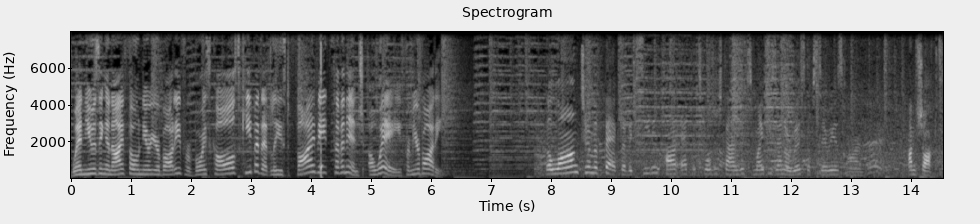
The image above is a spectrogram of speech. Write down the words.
When using an iPhone near your body for voice calls, keep it at least 5 eighths of an inch away from your body. The long term effect of exceeding RF exposure standards might present a risk of serious harm. I'm shocked.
